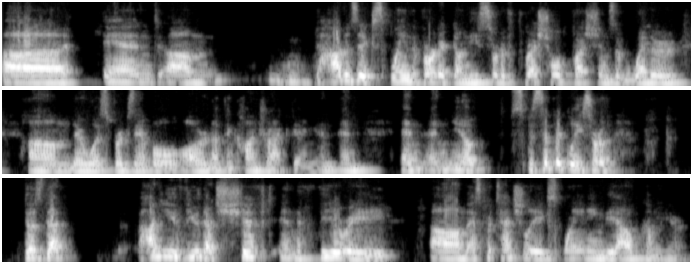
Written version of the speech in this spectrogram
uh, and um, how does it explain the verdict on these sort of threshold questions of whether um, there was, for example, all or nothing contracting, and and and and you know specifically, sort of, does that? How do you view that shift in the theory um, as potentially explaining the outcome here?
